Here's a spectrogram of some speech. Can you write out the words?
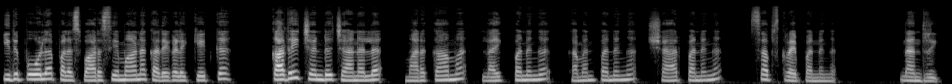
இதுபோல பல சுவாரஸ்யமான கதைகளை கேட்க கதை செண்டு சேனலை மறக்காம லைக் பண்ணுங்க கமெண்ட் பண்ணுங்க ஷேர் பண்ணுங்க சப்ஸ்கிரைப் பண்ணுங்க. நன்றி.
